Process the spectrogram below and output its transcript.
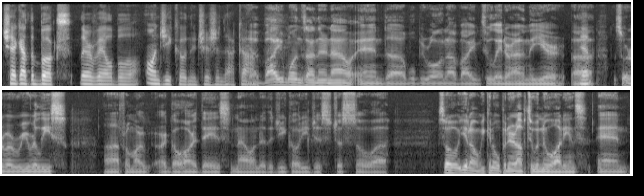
check out the books. They're available on gcodenutrition.com. Yeah, volume one's on there now, and uh, we'll be rolling out volume two later on in the year. Uh, Yep. Sort of a re-release uh, from our, our Go Hard days now under the G Cody, just just so uh, so you know we can open it up to a new audience. And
